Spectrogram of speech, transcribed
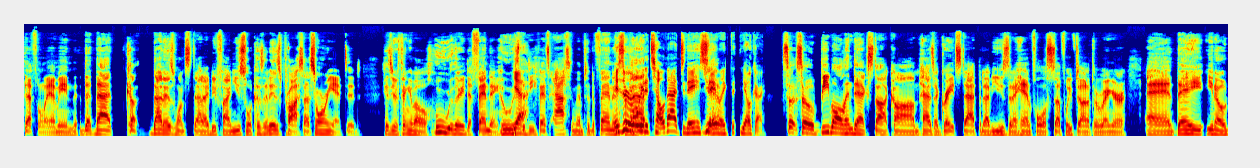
Definitely. I mean, that that that is one stat I do find useful because it is process oriented. Because you're thinking about who are they defending? Who is Yeah. the defense asking them to defend? And Is there a way to tell that? Do they say Yeah. like, yeah, okay. So so bballindex.com has a great stat that I've used in a handful of stuff we've done at the Ringer, and they you know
